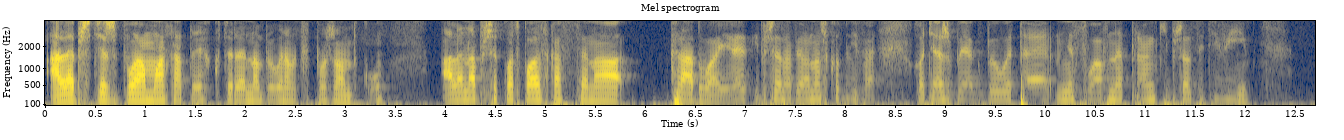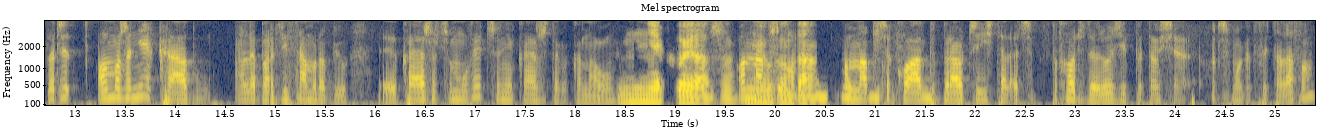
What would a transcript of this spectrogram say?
ale przecież była masa tych, które no były nawet w porządku, ale na przykład polska scena kradła je i przerabiała na szkodliwe. Chociażby jak były te niesławne pranki Brzozzy TV. Znaczy, on może nie kradł, ale bardziej sam robił. Y, Kojarzysz o czym mówię, czy nie kojarzysz tego kanału? Nie kojarzę, On nie na przy- oglądałem. On na przykład brał czyjś telefon, czy podchodzi do ludzi, pytał się, o, czy mogę twój telefon?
